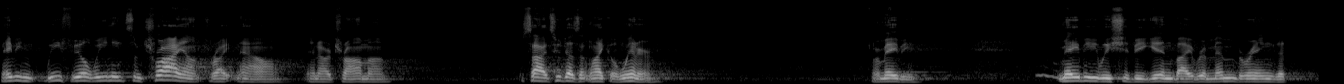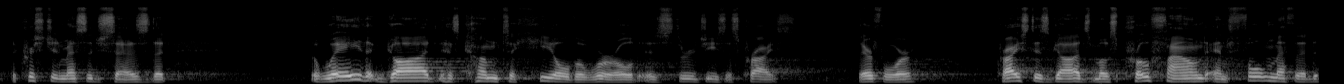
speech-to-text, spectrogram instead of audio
Maybe we feel we need some triumph right now in our trauma. Besides, who doesn't like a winner? Or maybe, maybe we should begin by remembering that the Christian message says that the way that God has come to heal the world is through Jesus Christ. Therefore, Christ is God's most profound and full method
